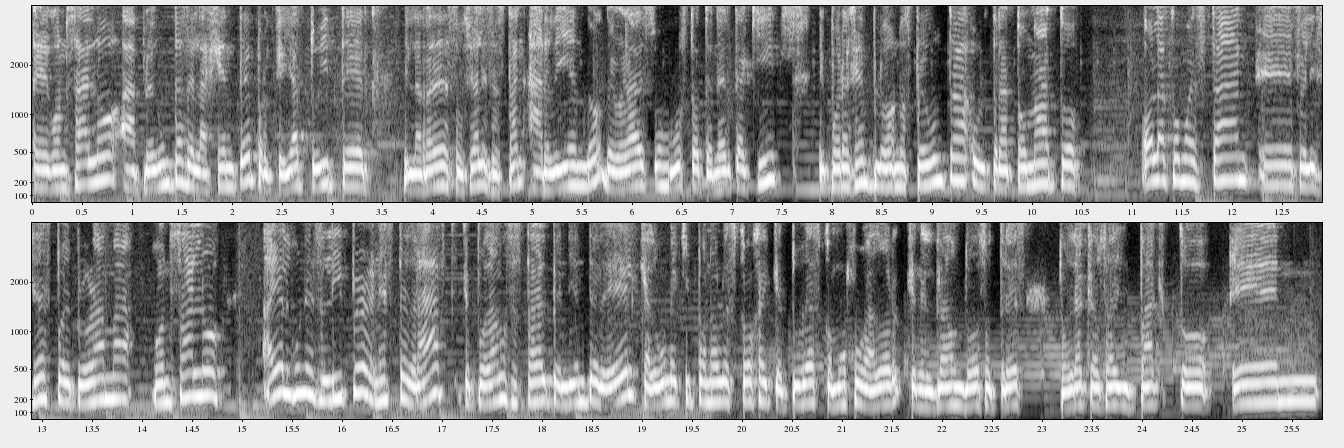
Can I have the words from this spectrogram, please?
eh, Gonzalo, a preguntas de la gente, porque ya Twitter y las redes sociales están ardiendo. De verdad es un gusto tenerte aquí. Y por ejemplo, nos pregunta Ultratomato. Hola, ¿cómo están? Eh, felicidades por el programa. Gonzalo, ¿hay algún sleeper en este draft que podamos estar al pendiente de él? Que algún equipo no lo escoja y que tú veas como un jugador que en el round 2 o 3 podría causar impacto en,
